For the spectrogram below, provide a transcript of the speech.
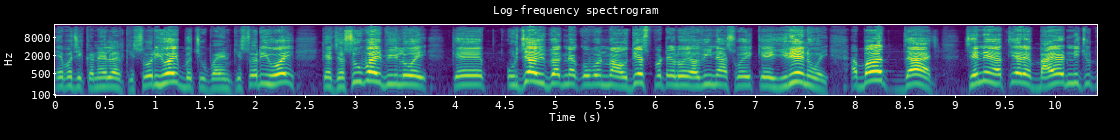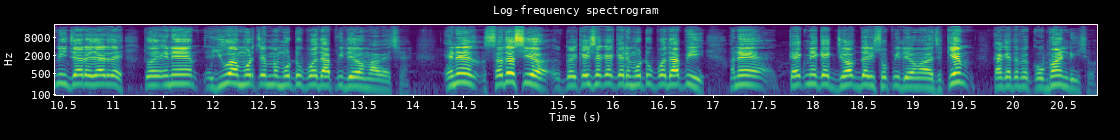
એ પછી કનૈલાલ કિશોરી હોય, બચુભાઈ કિશોરી હોય, કે જસુભાઈ ભીલ હોય, કે ઊર્જા વિભાગના કૌભાંડમાં અવધેશ પટેલ હોય, અવિનાશ હોય, કે હિરેન હોય, આ બધા જ જેને અત્યારે બાયડની ચૂંટણી જ્યારે જ્યારે થાય, તો એને યુવા મોરચામાં મોટું પદ આપી દેવામાં આવે છે. એને સદસ્ય કોઈ કહી શકાય કે મોટું પદ આપી અને કંઈક ને કંઈક જવાબદારી સોંપી દેવામાં આવે છે. કેમ? કારણ કે તમે કૌભાંડી છો.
